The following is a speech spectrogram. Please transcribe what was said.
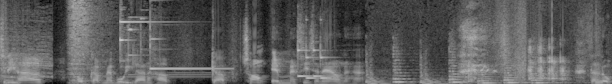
สวัสดีครับ พบกับแม c บุ๊กอีกแล้วนะครับ กับช่อง M Maxi Channel นะฮะ ตลก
